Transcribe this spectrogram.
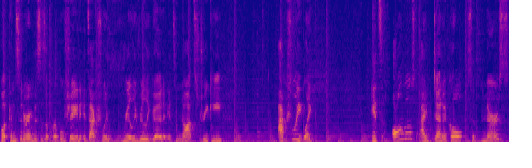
but considering this is a purple shade, it's actually really, really good. It's not streaky. Actually, like, it's almost identical to Nurse.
